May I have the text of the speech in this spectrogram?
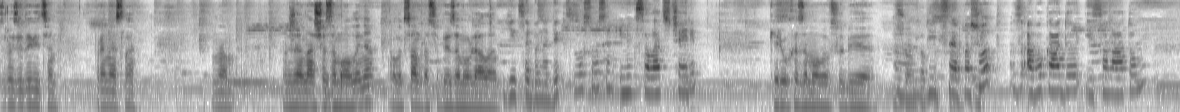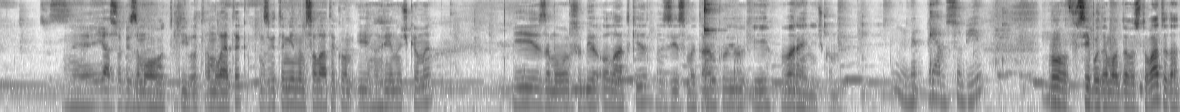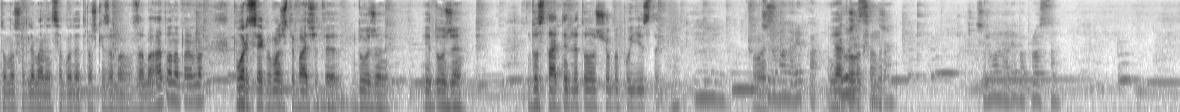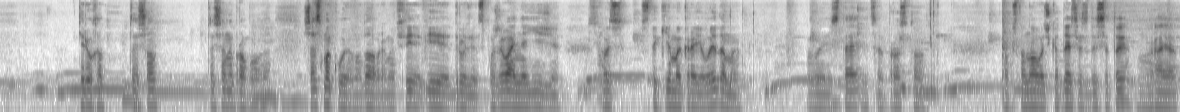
Ось, друзі, дивіться, принесли нам вже наше замовлення. Олександра собі замовляла. Яйце Бенедикт з лососем і мікс-салат з чері. Кирюха замовив собі. Що? Яйце пашот з авокадо і салатом. Е, Я собі замовив такий от омлетик з вітамінним салатиком і гріночками. І замовив собі оладки зі сметанкою і вареничком. Не прям собі. Ну, всі будемо дегустувати, да, тому що для мене це буде трошки забагато, напевно. Порції, як ви можете бачити, дуже і дуже достатні для того, щоб поїсти. Ось. Червона рибка. Як дуже Олександра? свіжа. Червона риба просто. Кирюха, ти що? Ти ще не пробував, так? Да? Ще смакуємо, добре. Ми всі. І, друзі, споживання їжі ось з такими краєвидами. ви їсте, і це просто обстановочка 10 з 10. Грає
